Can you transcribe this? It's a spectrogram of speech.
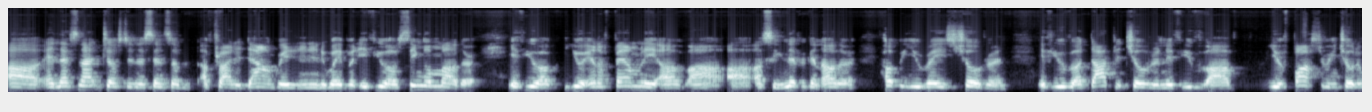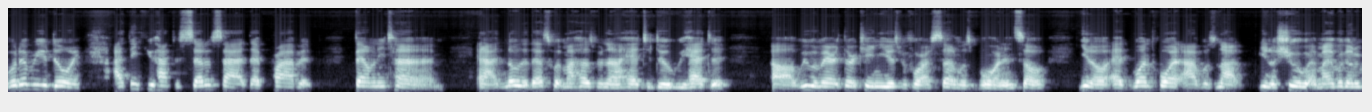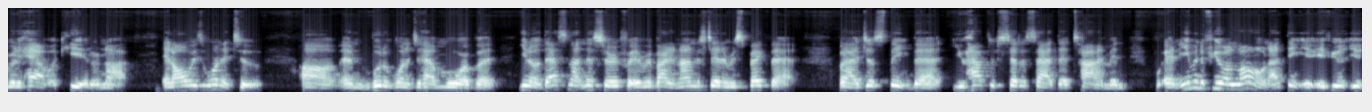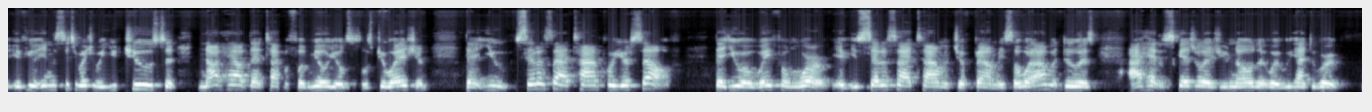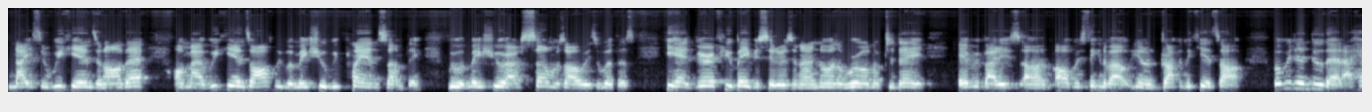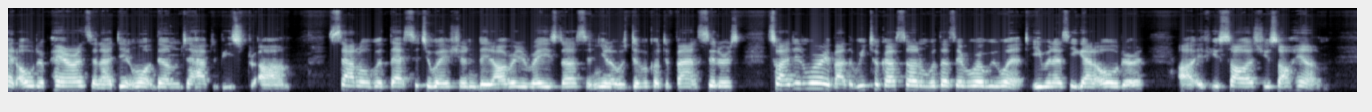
uh, and that's not just in the sense of, of trying to downgrade it in any way, but if you're a single mother, if you are you're in a family of uh, uh, a significant other helping you raise children, if you've adopted children, if you've uh, you're fostering children, whatever you're doing, I think you have to set aside that private family time. And I know that that's what my husband and I had to do. We had to. Uh, we were married 13 years before our son was born, and so you know, at one point I was not, you know, sure am I ever going to really have a kid or not, and always wanted to uh, and would have wanted to have more. But you know, that's not necessary for everybody, and I understand and respect that. But I just think that you have to set aside that time, and and even if you're alone, I think if you're if you're in a situation where you choose to not have that type of familial situation, that you set aside time for yourself that you are away from work, if you set aside time with your family. So what I would do is I had a schedule, as you know, that way we had to work nights and weekends and all that. On my weekends off, we would make sure we planned something. We would make sure our son was always with us. He had very few babysitters, and I know in the world of today, everybody's uh, always thinking about you know dropping the kids off. But we didn't do that. I had older parents, and I didn't want them to have to be um, saddled with that situation. They'd already raised us, and you know it was difficult to find sitters. So I didn't worry about it. We took our son with us everywhere we went, even as he got older. Uh, if you saw us, you saw him.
